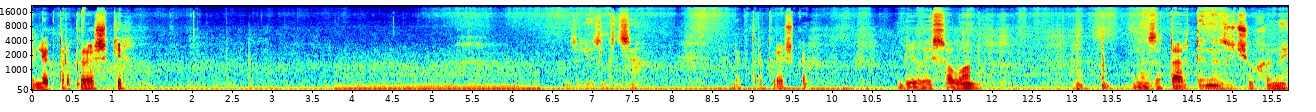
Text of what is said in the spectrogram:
Електрокришки. Залізла ця електрокришка. Білий салон. Не затертий, не зачуханий.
